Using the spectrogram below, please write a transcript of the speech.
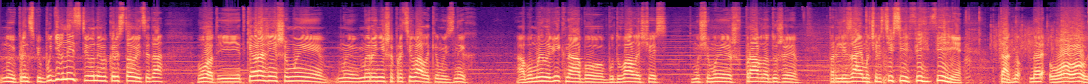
ну і в принципі будівництві вони використовуються, да. Вот, і таке враження, що ми, ми, ми раніше працювали кимось з них. Або мили вікна, або будували щось. Тому що ми ж вправно дуже перелізаємо через ці всі фі фігні. Так, ну на. О, о,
